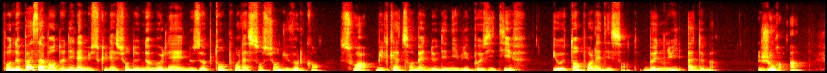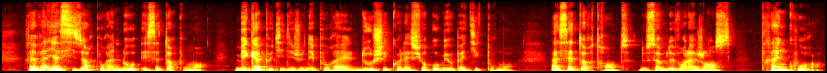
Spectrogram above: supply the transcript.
Pour ne pas abandonner la musculation de nos mollets, nous optons pour l'ascension du volcan, soit 1400 mètres de dénivelé positif et autant pour la descente. Bonne nuit, à demain. Jour 1. Réveil à 6 heures pour Anne-Lo et 7 heures pour moi. Méga petit déjeuner pour elle, douche et collation homéopathique pour moi. À 7h30, nous sommes devant l'agence Trenkura,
